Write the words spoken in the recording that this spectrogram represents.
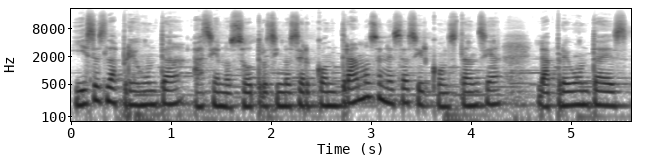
Y esa es la pregunta hacia nosotros. Si nos encontramos en esa circunstancia, la pregunta es,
